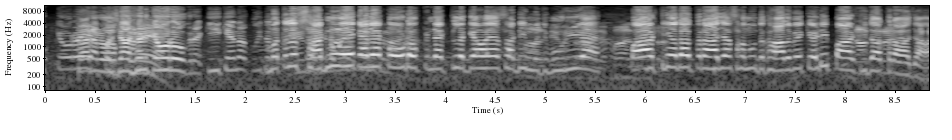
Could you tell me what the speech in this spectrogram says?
ਰੋਕ ਕਿਉਂ ਰਹੇ ਆ? ਪ੍ਰਸ਼ਾਸਨ ਕਿਉਂ ਰੋਕ ਰਿਹਾ? ਕੀ ਕਹਿੰਦਾ? ਕੋਈ ਮਤਲਬ ਸਾਨੂੰ ਇਹ ਕਹਿ ਰਿਹਾ ਕੋਡ ਆਫ ਕੰਡਕਟ ਲੱਗਿਆ ਹੋਇਆ ਸਾਡੀ ਮਜਬੂਰੀ ਹੈ। ਪਾਰਟੀਆਂ ਦਾ ਇਤਰਾਜ਼ ਆ ਸਾਨੂੰ ਦਿਖਾ ਦੇਵੇ ਕਿਹੜੀ ਪਾਰਟੀ ਦਾ ਇਤਰਾਜ਼ ਆ।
